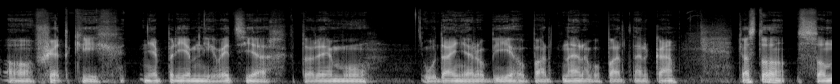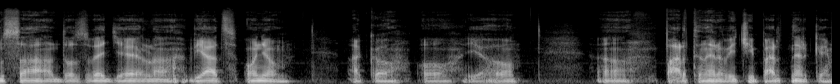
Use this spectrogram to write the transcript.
o všetkých nepríjemných veciach, ktoré mu údajne robí jeho partner alebo partnerka. Často som sa dozvedel viac o ňom ako o jeho partnerovi či partnerke.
